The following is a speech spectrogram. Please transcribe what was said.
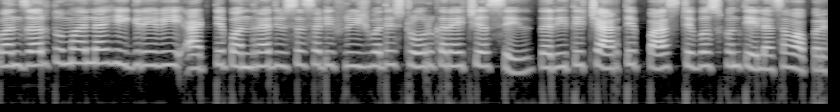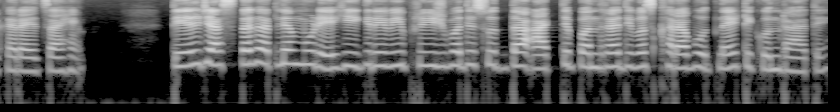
पण जर तुम्हाला ही ग्रेव्ही आठ ते पंधरा दिवसासाठी फ्रीजमध्ये स्टोअर करायची असेल तर इथे चार ते पाच टेबलस्पून तेलाचा वापर करायचा आहे. तेल जास्त घातल्यामुळे ही ग्रेव्ही फ्रीजमध्ये सुद्धा आठ ते पंधरा दिवस खराब होत नाही टिकून राहते.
